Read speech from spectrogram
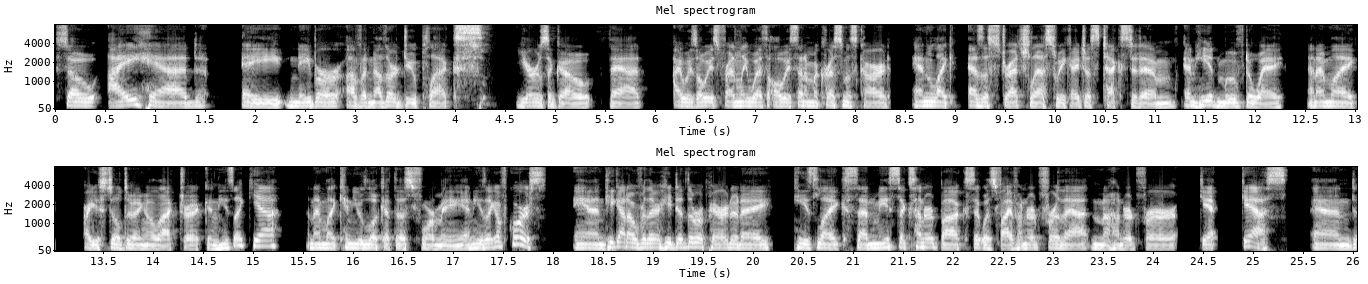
so I had a neighbor of another duplex years ago that I was always friendly with, always sent him a Christmas card. And like as a stretch last week, I just texted him and he had moved away. And I'm like, Are you still doing electric? And he's like, Yeah. And I'm like, Can you look at this for me? And he's like, Of course. And he got over there. He did the repair today. He's like, Send me 600 bucks. It was 500 for that and 100 for ga- gas. And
